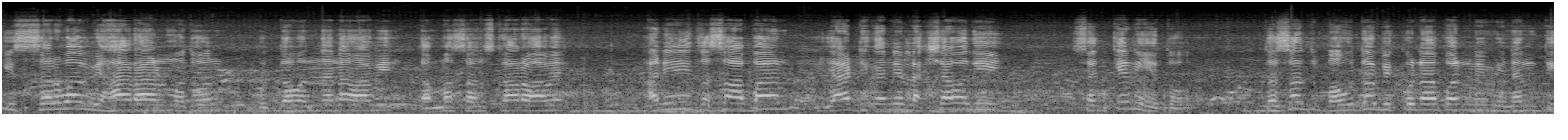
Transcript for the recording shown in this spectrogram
की सर्व विहारांमधून बुद्धवंदना व्हावी धम्मसंस्कार व्हावे. आणि जसं आपण या ठिकाणी लक्षावधी संख्येने येतो. तसंच बौद्ध भिक्कूंना पण मी विनंती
